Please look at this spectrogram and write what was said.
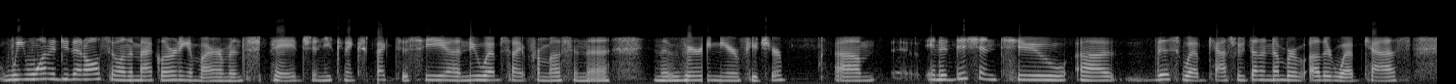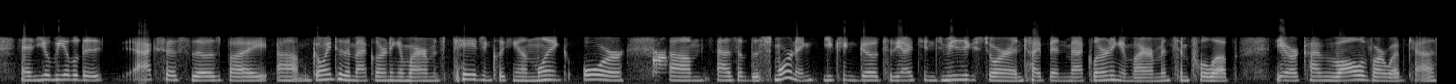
We want to do that also on the Mac Learning Environments page, and you can expect to see a new website from us in the in the very near future. Um, in addition to uh, this webcast, we've done a number of other webcasts, and you'll be able to access those by um, going to the Mac Learning Environments page and clicking on the link, or um, as of this morning, you can go to the iTunes Music Store and type in Mac Learning Environments and pull up the archive of all of our webcasts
